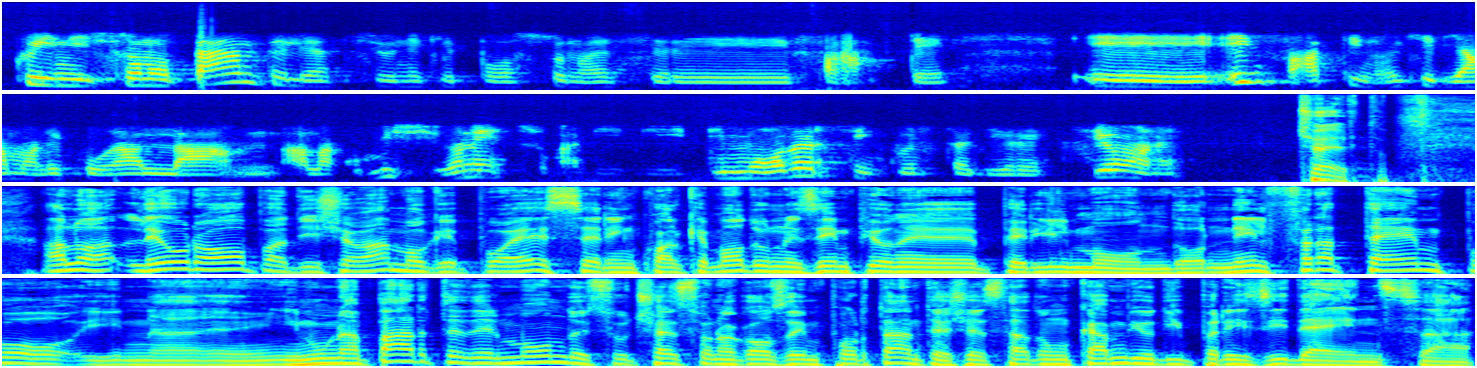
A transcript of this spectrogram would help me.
Quindi sono tante le azioni che possono essere fatte e, e infatti noi chiediamo alla, alla Commissione insomma, di, di, di muoversi in questa direzione. Certo. Allora, l'Europa dicevamo che può essere in qualche modo un esempio per il mondo. Nel frattempo, in, in, una parte del mondo è successa una cosa importante, c'è stato un cambio di presidenza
